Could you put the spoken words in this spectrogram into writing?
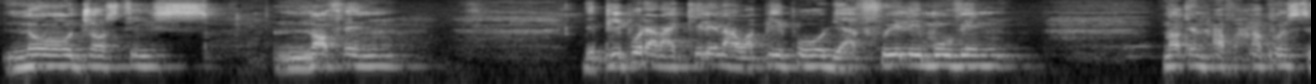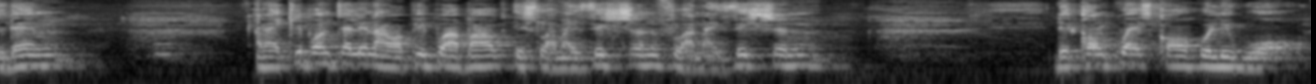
No justice, nothing. The people that are killing our people, they are freely moving. Nothing have happens to them. And I keep on telling our people about Islamization, Fulanization, the conquest called Holy War.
